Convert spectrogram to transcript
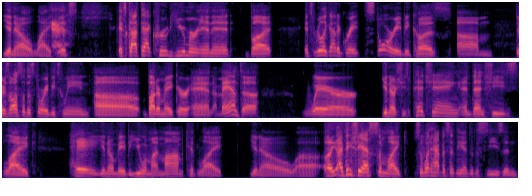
You know, like it's it's got that crude humor in it, but it's really got a great story because um, there's also the story between uh, Buttermaker and Amanda, where you know she's pitching and then she's like hey you know maybe you and my mom could like you know uh i think she asked him like so what happens at the end of the season?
